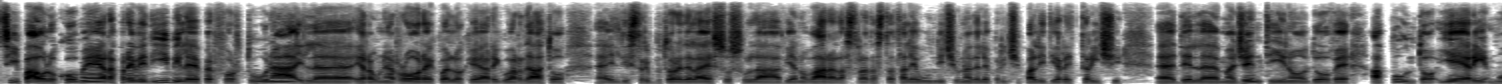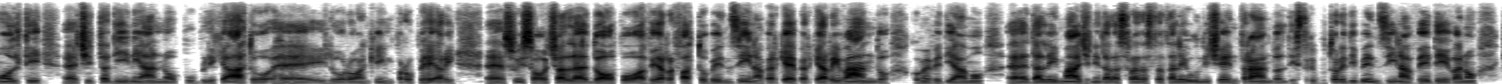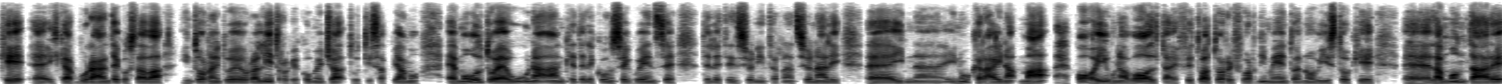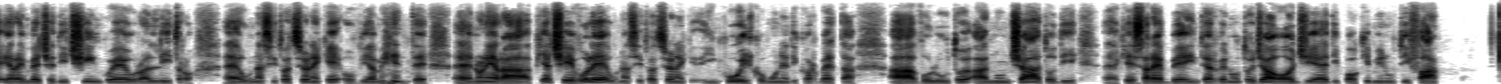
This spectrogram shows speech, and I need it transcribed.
Sì Paolo, come era prevedibile, per fortuna il, era un errore quello che ha riguardato eh, il distributore della Esso sulla via Novara, la strada statale 11, una delle principali direttrici eh, del Magentino, dove appunto ieri molti eh, cittadini hanno pubblicato eh, i loro anche improperi eh, sui social dopo aver fatto benzina. Perché? Perché arrivando, come vediamo eh, dalle immagini, dalla strada statale 11 entrando al distributore di benzina, vedevano che eh, il carburante costava intorno ai 2 euro al litro, che come già tutti sappiamo è molto, è una anche delle conseguenze delle tensioni internazionali eh, in, in, Ucraina, ma eh, poi una volta effettuato il rifornimento hanno visto che eh, l'ammontare era invece di 5 euro al litro, una situazione che ovviamente eh, non era piacevole, una situazione in cui il comune di Corbetta ha voluto, ha annunciato di, eh, che sarebbe intervenuto già oggi e di pochi minuti fa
